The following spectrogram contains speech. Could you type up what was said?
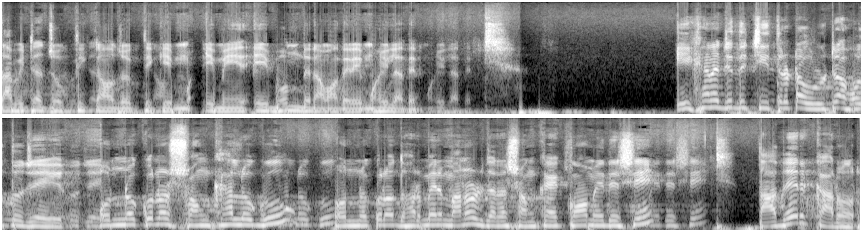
দাবিটা যৌক্তিক না অযৌক্তিক এই- বোনদের আমাদের এই মহিলাদের। এখানে যদি চিত্রটা উল্টা হতো যে অন্য কোন সংখ্যালঘু অন্য কোন ধর্মের মানুষ যারা সংখ্যায় কম এদেশে তাদের কারোর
